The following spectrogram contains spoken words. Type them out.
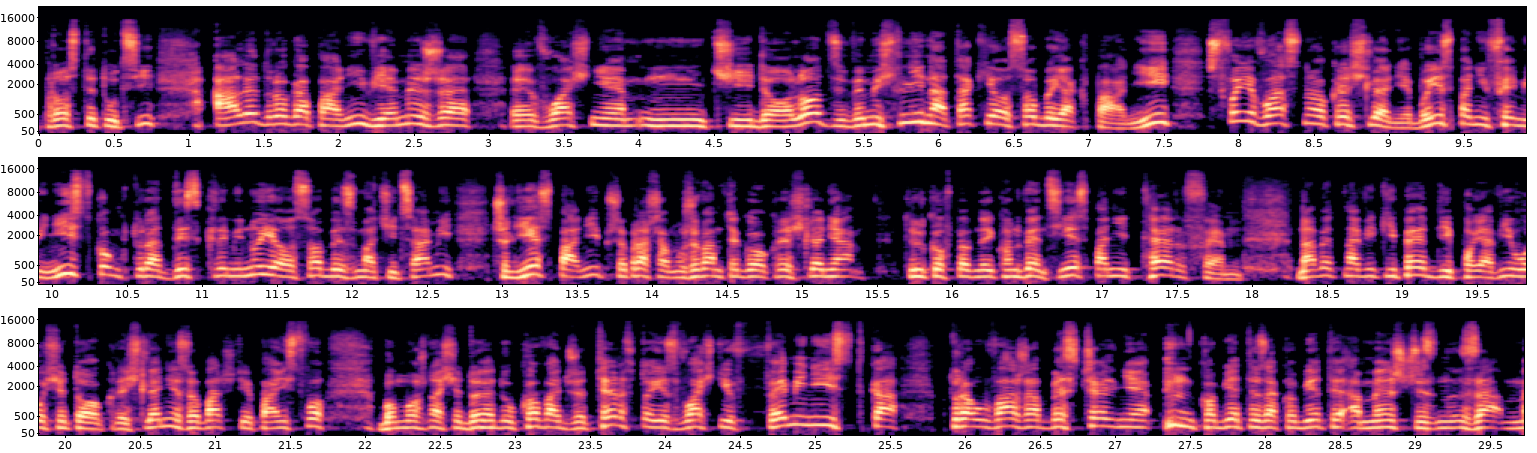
prostytucji, ale droga pani, wiemy, że e, właśnie mm, ci ideolodzy wymyślili na takie osoby jak pani swoje własne określenie, bo jest pani feministką, która dyskryminuje osoby z macicami, czyli jest pani, przepraszam, używam tego określenia tylko w pewnej konwencji, jest pani terfem. Nawet na Wikipedii pojawiło się to określenie, zobaczcie państwo, bo można się doedukować, że terf to jest właśnie feministka, która uważa bezczelnie kobiety za kobiety, a mężczyzn za mężczyzn.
